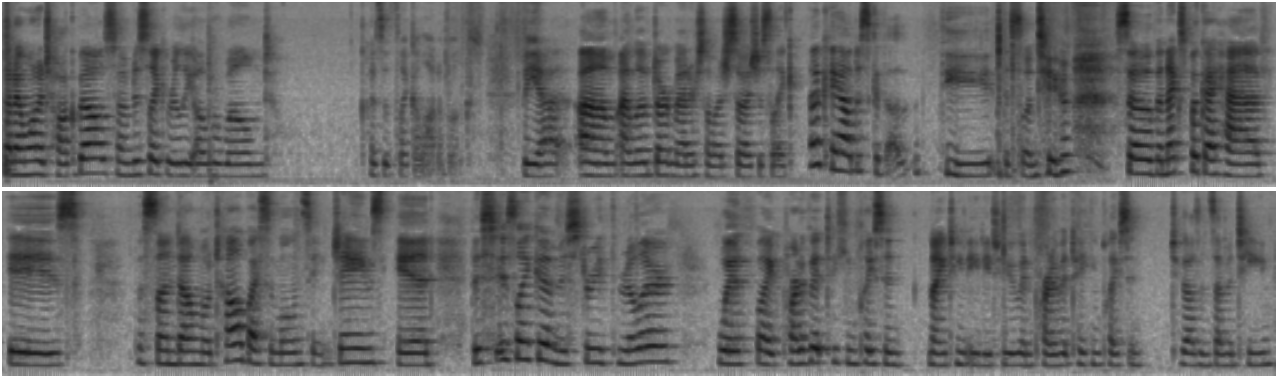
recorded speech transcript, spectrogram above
that I want to talk about so I'm just like really overwhelmed because it's like a lot of books but yeah um, I love dark matter so much so I was just like okay I'll just get the, the this one too so the next book I have is the Sundown Motel by Simone St. James and this is like a mystery thriller with like part of it taking place in 1982 and part of it taking place in 2017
